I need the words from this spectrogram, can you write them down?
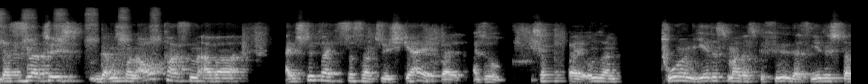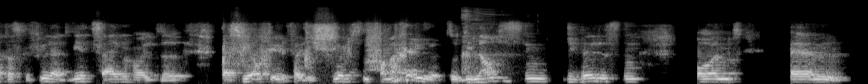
das ist natürlich, da muss man aufpassen, aber ein Stück weit ist das natürlich geil, weil, also ich habe bei unseren Touren jedes Mal das Gefühl, dass jede Stadt das Gefühl hat, wir zeigen heute, dass wir auf jeden Fall die schlimmsten von allen sind, so die lautesten, die wildesten. Und ähm,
